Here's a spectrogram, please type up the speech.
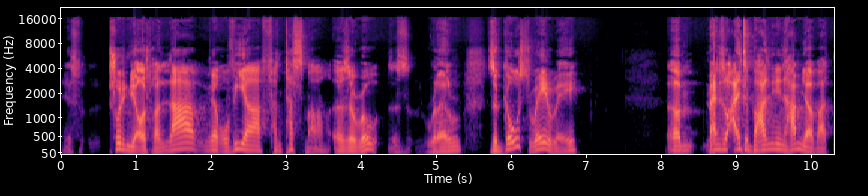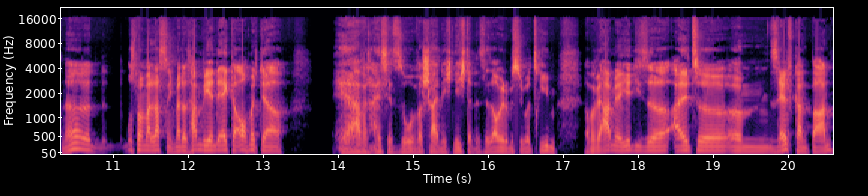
Ist, Entschuldigung die Aussprache. La Verovia Fantasma. äh, the, Ro the, the Ghost Railway. Ähm, ich meine, so alte Bahnlinien haben ja was, ne? Muss man mal lassen. Ich meine, das haben wir in der Ecke auch mit der. Ja, was heißt jetzt so? Wahrscheinlich nicht. Das ist jetzt auch wieder ein bisschen übertrieben. Aber wir haben ja hier diese alte ähm, Selfkantbahn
